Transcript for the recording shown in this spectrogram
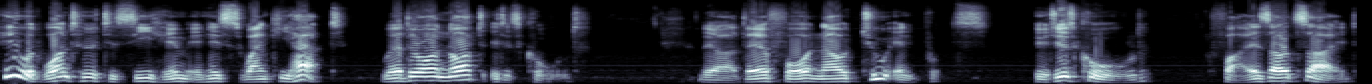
he would want her to see him in his swanky hat, whether or not it is cold. There are therefore now two inputs. It is cold, Phi is outside.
